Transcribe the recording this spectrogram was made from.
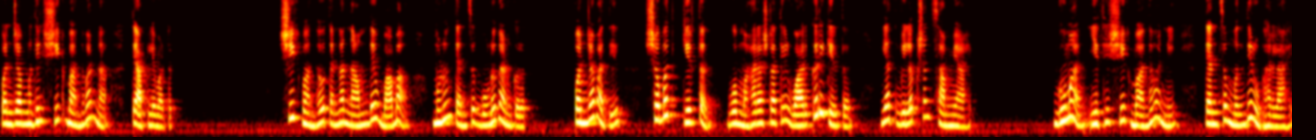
पंजाबमधील शीख बांधवांना ते आपले वाटत. शीख बांधव त्यांना नामदेव बाबा म्हणून त्यांचं गुणगान करत. पंजाबातील शबद कीर्तन व महाराष्ट्रातील वारकरी कीर्तन यात विलक्षण साम्य आहे. घुमान येथे शीख बांधवांनी त्यांचं मंदिर उभारलं आहे.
